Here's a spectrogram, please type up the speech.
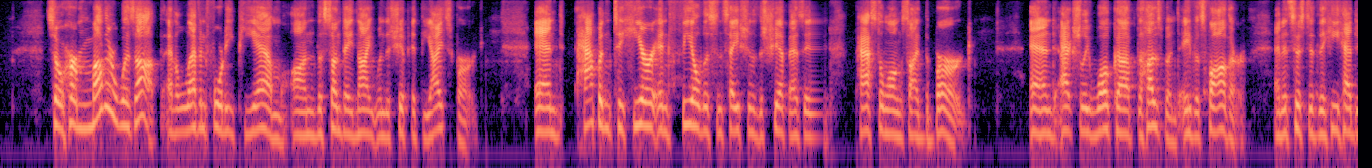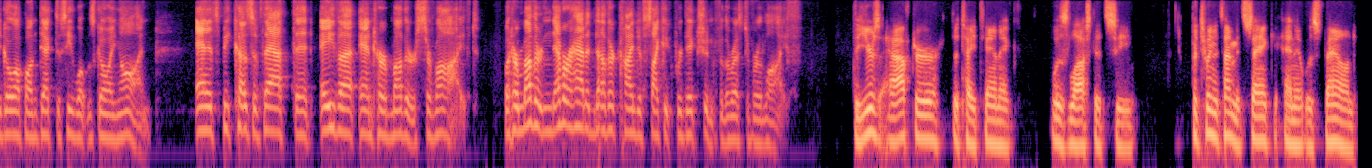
So her mother was up at 11:40 p.m. on the Sunday night when the ship hit the iceberg and happened to hear and feel the sensation of the ship as it passed alongside the berg and actually woke up the husband, Eva's father, and insisted that he had to go up on deck to see what was going on. And it's because of that that Ava and her mother survived. But her mother never had another kind of psychic prediction for the rest of her life. The years after the Titanic was lost at sea, between the time it sank and it was found,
